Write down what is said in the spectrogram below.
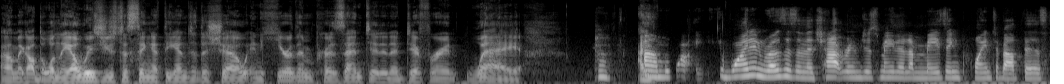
oh my god, the one they always used to sing at the end of the show and hear them presented in a different way. I- Um, Wine and Roses in the chat room just made an amazing point about this.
